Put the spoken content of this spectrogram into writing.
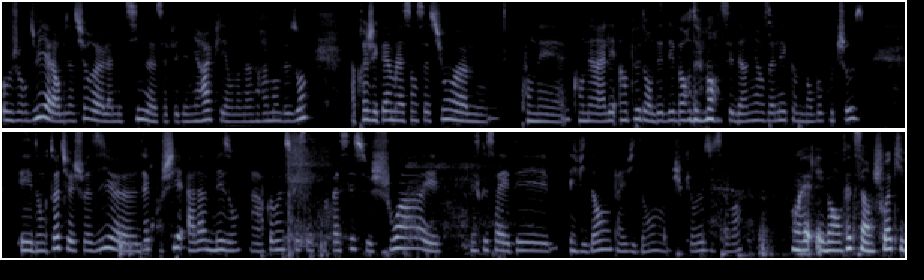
aujourd'hui. Alors bien sûr, la médecine, ça fait des miracles et on en a vraiment besoin. Après, j'ai quand même la sensation qu'on est, est allé un peu dans des débordements ces dernières années, comme dans beaucoup de choses. Et donc toi, tu as choisi d'accoucher à la maison. Alors comment est-ce que ça s'est passé ce choix et est-ce que ça a été évident, pas évident? Je suis curieuse de savoir. Ouais, et ben en fait, c'est un choix qui,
